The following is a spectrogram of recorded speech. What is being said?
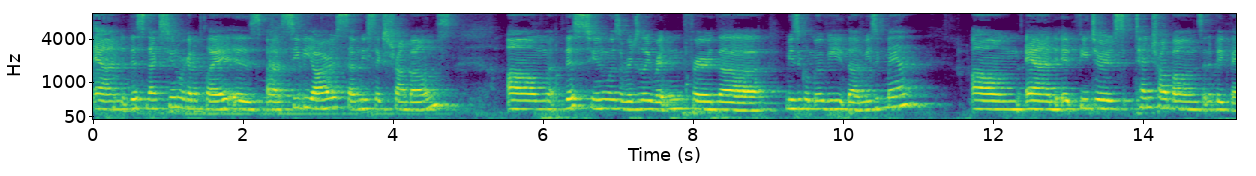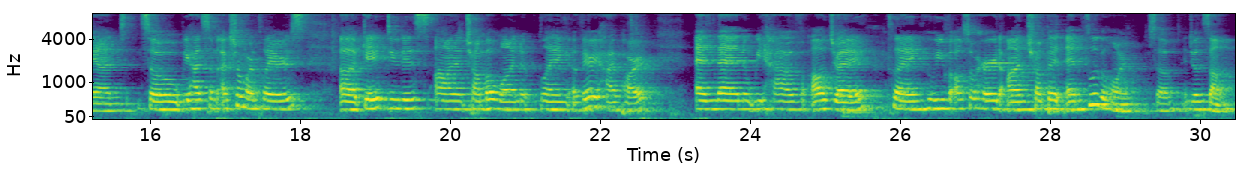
And this next tune we're going to play is uh, CBR's 76 Trombones. Um, this tune was originally written for the musical movie The Music Man. Um, and it features 10 trombones and a big band. So we had some extra horn players. Uh, Gabe Dudas on trombone one playing a very high part. And then we have Aldre playing, who you've also heard on trumpet and flugelhorn. So enjoy the song.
